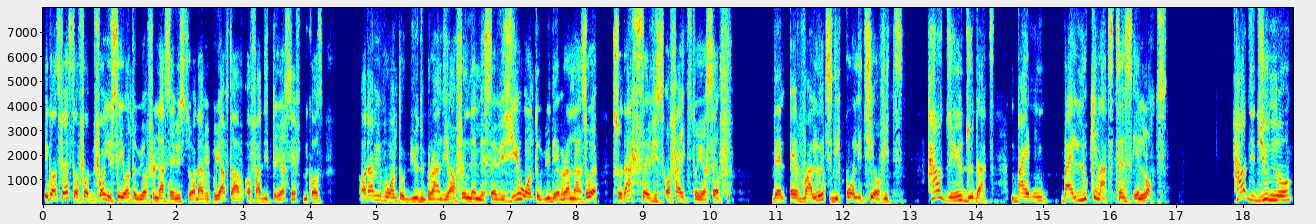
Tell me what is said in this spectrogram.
Because, first of all, before you say you want to be offering that service to other people, you have to have offered it to yourself because other people want to build brand, you're offering them a service, you want to build a brand as well. So, that service, offer it to yourself. Then evaluate the quality of it. How do you do that? By by looking at things a lot. How did you know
